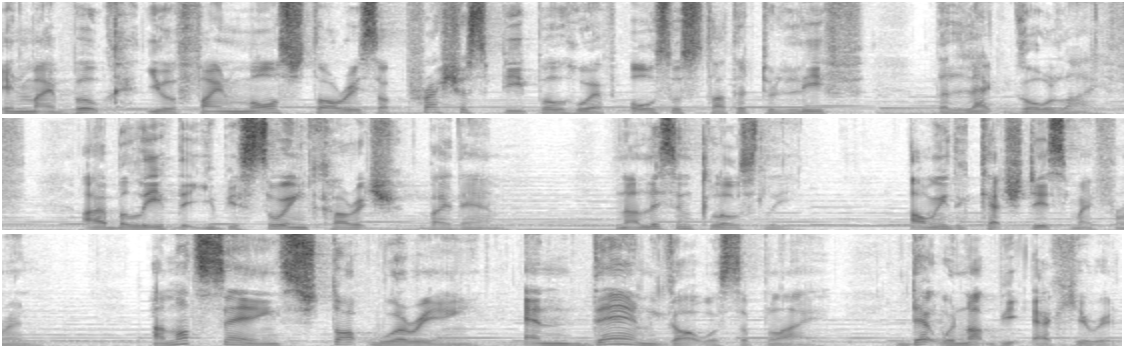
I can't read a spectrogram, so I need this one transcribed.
In my book, you'll find more stories of precious people who have also started to live the let go life. I believe that you'll be so encouraged by them. Now, listen closely. I want you to catch this, my friend. I'm not saying stop worrying and then God will supply. That would not be accurate.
